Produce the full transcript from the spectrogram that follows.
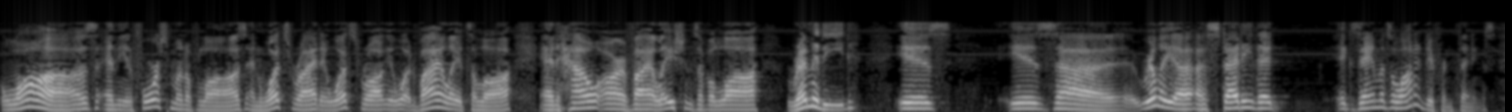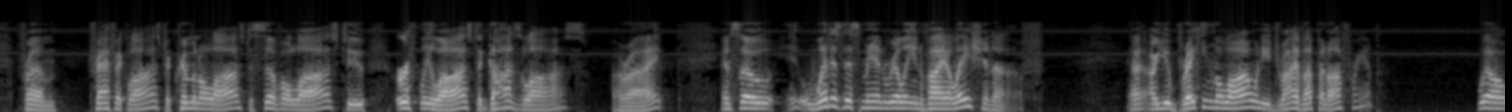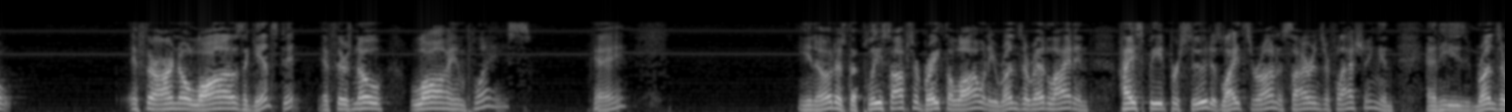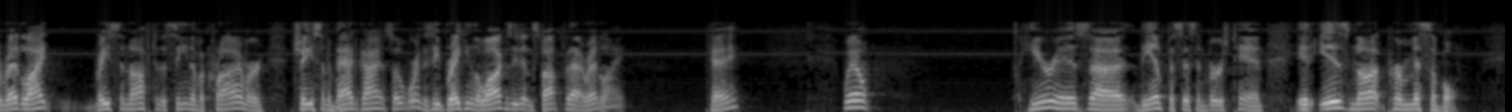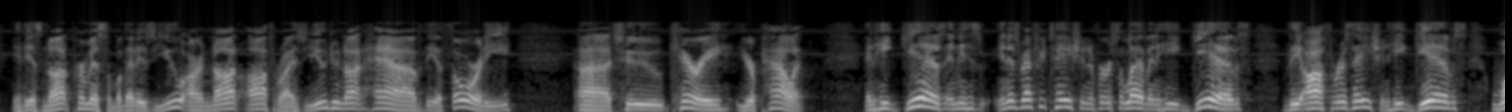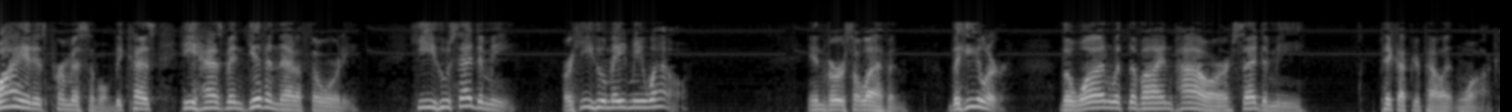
laws and the enforcement of laws and what's right and what's wrong and what violates a law and how are violations of a law remedied is is uh, really a, a study that examines a lot of different things from traffic laws to criminal laws to civil laws to earthly laws to God's laws. All right? And so, what is this man really in violation of? Uh, are you breaking the law when you drive up an off ramp? Well, if there are no laws against it, if there's no law in place, okay? You know, does the police officer break the law when he runs a red light in high speed pursuit? His lights are on, his sirens are flashing, and, and he runs a red light racing off to the scene of a crime or chasing a bad guy and so forth? Is he breaking the law because he didn't stop for that red light? Okay? Well, here is uh, the emphasis in verse 10. It is not permissible. It is not permissible. That is, you are not authorized. You do not have the authority uh, to carry your pallet. And he gives, in his, in his refutation in verse 11, he gives the authorization. He gives why it is permissible, because he has been given that authority. He who said to me, or he who made me well. In verse 11, the healer, the one with divine power, said to me, pick up your pallet and walk.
